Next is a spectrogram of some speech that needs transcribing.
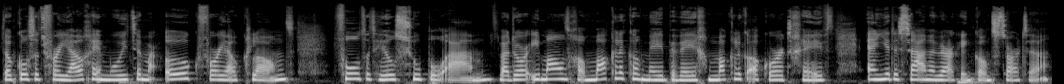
Dan kost het voor jou geen moeite, maar ook voor jouw klant voelt het heel soepel aan. Waardoor iemand gewoon makkelijk kan meebewegen, makkelijk akkoord geeft en je de samenwerking kan starten.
